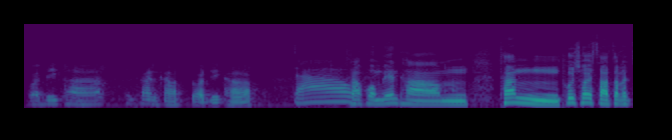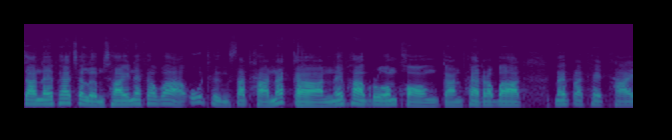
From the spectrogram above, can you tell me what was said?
สวัสดีครับทุกท่านครับ สวัสดีครับ เจ้า ครับผมเรียนถามท่านผู้ช่วยศาสตราจารย์นายแพทย์เฉลิมชัยนะครับว่าอู้ถึงสถานการณ์ในภาพรวมของการแพร่ระบาดในประเทศไทย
